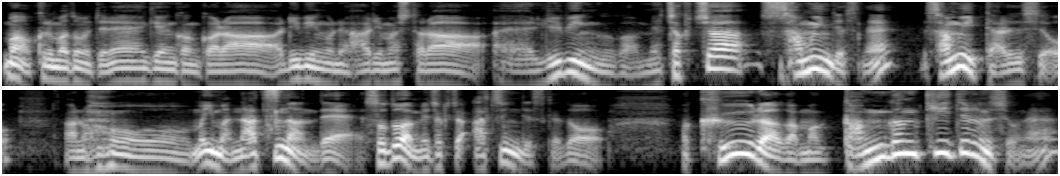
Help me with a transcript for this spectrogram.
まあ車止めてね、玄関からリビングに入りましたら、えー、リビングがめちゃくちゃ寒いんですね。寒いってあれですよ。あの ー、今夏なんで、外はめちゃくちゃ暑いんですけど、クーラーがまガンガン効いてるんですよね。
